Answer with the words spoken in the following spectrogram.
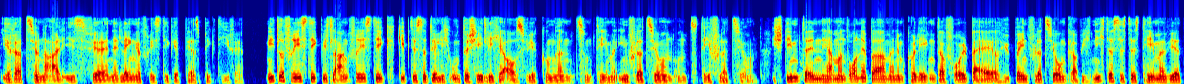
irrational ist für eine längerfristige Perspektive. Mittelfristig bis langfristig gibt es natürlich unterschiedliche Auswirkungen zum Thema Inflation und Deflation. Ich stimme den Hermann Wonnebar, meinem Kollegen, da voll bei. Hyperinflation glaube ich nicht, dass es das Thema wird,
